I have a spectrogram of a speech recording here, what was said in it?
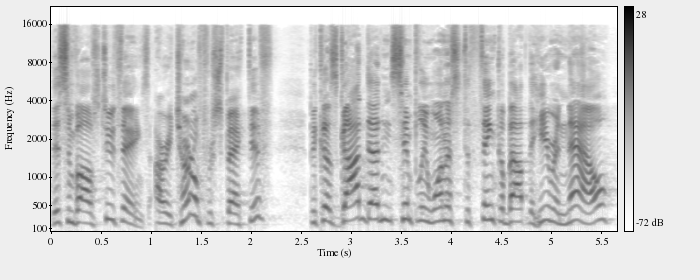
This involves two things our eternal perspective, because God doesn't simply want us to think about the here and now,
